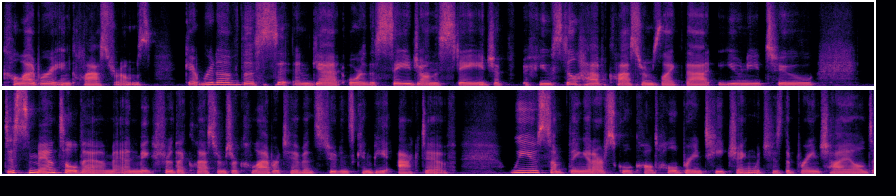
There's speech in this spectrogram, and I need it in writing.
collaborate in classrooms. Get rid of the sit and get or the sage on the stage. If, if you still have classrooms like that, you need to dismantle them and make sure that classrooms are collaborative and students can be active. We use something at our school called whole brain teaching, which is the brainchild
